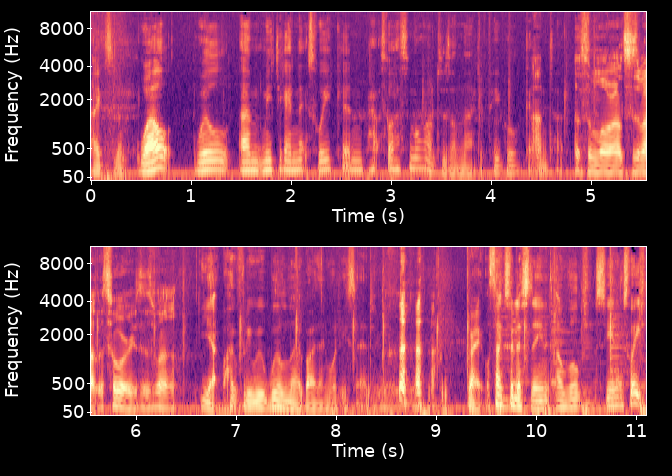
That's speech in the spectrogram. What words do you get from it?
Excellent. Well, we'll um, meet again next week, and perhaps we'll have some more answers on that if people get Uh, in touch. and some more answers about the Tories as well. Yeah, hopefully we will know by then what he said. Great. Well, thanks for listening, and we'll see you next week.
